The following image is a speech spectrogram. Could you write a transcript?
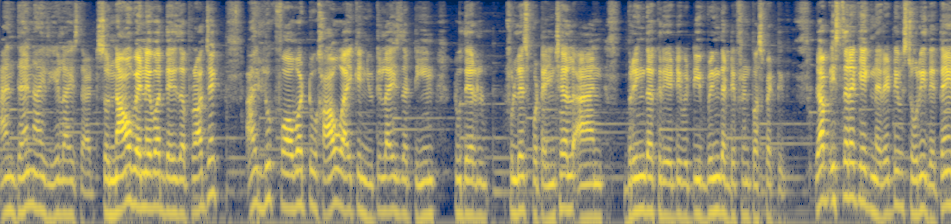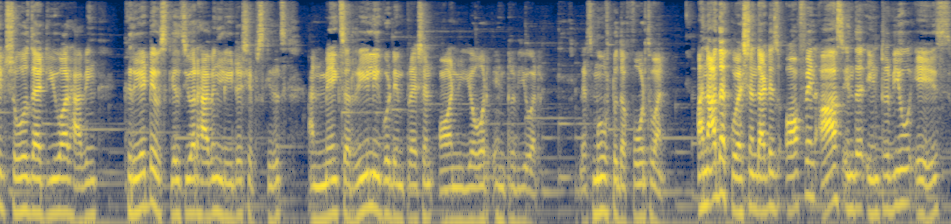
and then i realized that so now whenever there is a project i look forward to how i can utilize the team to their fullest potential and bring the creativity bring the different perspective जब आप इस तरह की एक नैरेटिव स्टोरी देते हैं इट शोज दैट यू आर हैविंग creative skills you are having leadership skills and makes a really good impression on your interviewer let's move to the fourth one another question that is often asked in the interview is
